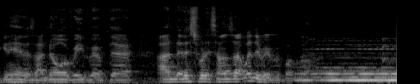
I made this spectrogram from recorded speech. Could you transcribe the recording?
can hear there's like no reverb there, and this is what it sounds like with the reverb on though.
